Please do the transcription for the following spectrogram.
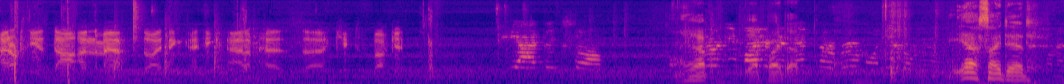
I don't see his dot on the map, so I think I think Adam has uh, kicked the bucket. Yeah, I think so. Yep, Either he might yep, I have did. been in the room or the other room. Yes, I did. When it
